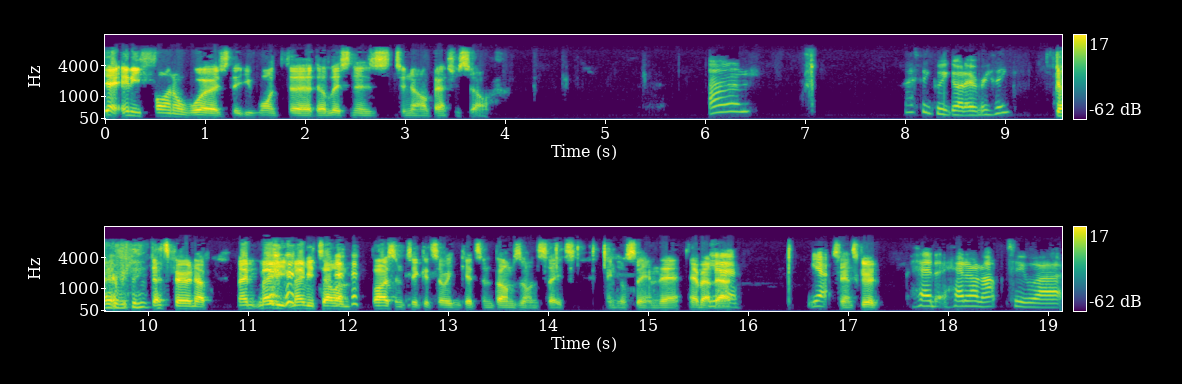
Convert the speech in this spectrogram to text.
yeah. Any final words that you want the, the listeners to know about yourself? Um, I think we got everything. Got everything? That's fair enough. Maybe maybe, maybe tell them buy some tickets so we can get some bums on seats, and you'll see them there. How about yeah, that? Sounds good. head head on up to uh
